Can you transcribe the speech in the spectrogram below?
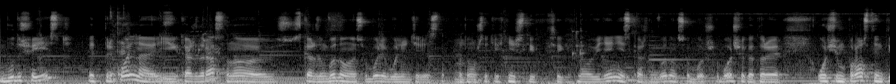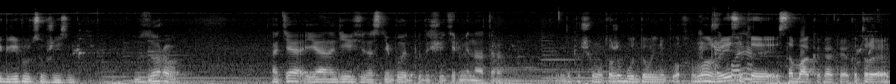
будущее есть, это прикольно, да. и каждый раз оно, с каждым годом оно все более и более интересно, mm-hmm. потому что технических всяких нововведений с каждым годом все больше и больше, которые очень просто интегрируются в жизнь. Здорово. Хотя, я надеюсь, у нас не будет будущего Терминатора. Да почему? Тоже будет довольно неплохо. У нас же есть эта собака какая, которая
